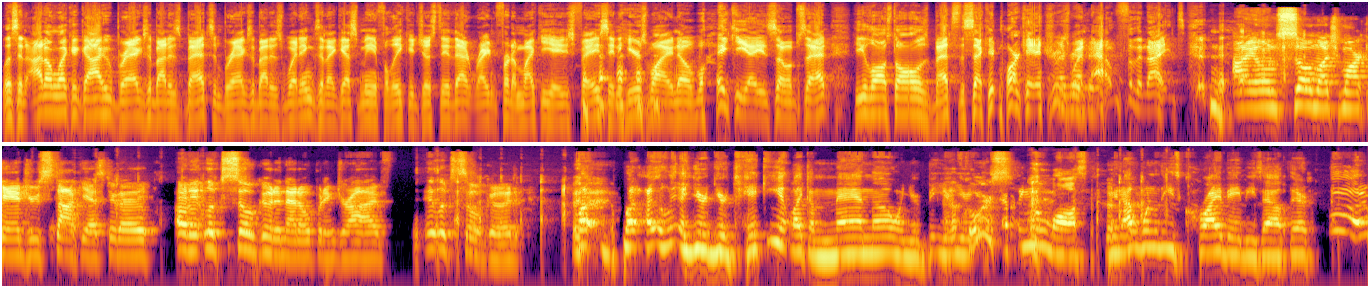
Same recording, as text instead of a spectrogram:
listen, I don't like a guy who brags about his bets and brags about his winnings. And I guess me and Fallica just did that right in front of Mikey A's face. And here's why I know Mikey A is so upset. He lost all his bets the second Mark Andrews went out for the night. I owned so much Mark Andrews stock yesterday, and it looked so good in that opening drive. It looks so good. but but you're you're taking it like a man though, and you're you're, of you're course. accepting the loss. You're not one of these crybabies out there. Oh, I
